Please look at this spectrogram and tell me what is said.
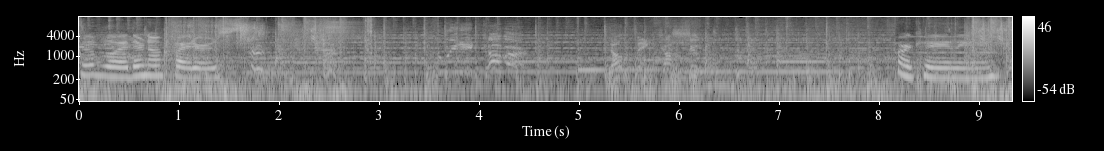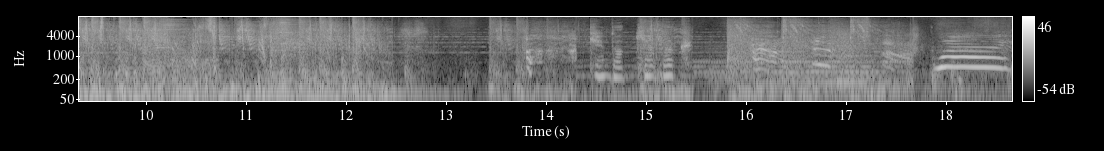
Good boy, they're not fighters. Don't think, just shoot. Poor Kaylee. Can't look, can't look. What?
